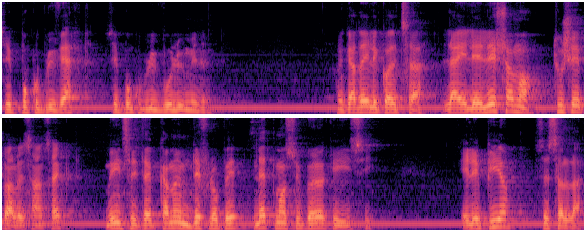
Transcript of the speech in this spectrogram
C'est beaucoup plus verte, c'est beaucoup plus volumineux. Regardez les colza. Là, il est légèrement touché par les insectes, mais il s'est quand même développé nettement supérieur qu'ici. Et le pire, c'est celle-là.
